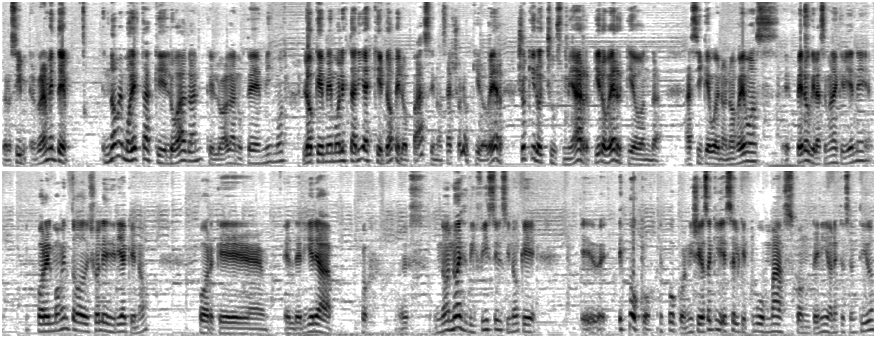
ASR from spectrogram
Pero sí, realmente no me molesta que lo hagan, que lo hagan ustedes mismos. Lo que me molestaría es que no me lo pasen. O sea, yo lo quiero ver. Yo quiero chusmear, quiero ver qué onda. Así que bueno, nos vemos. Espero que la semana que viene. Por el momento yo les diría que no. Porque el de Riera no, no es difícil, sino que eh, es poco, es poco. Nishigasaki es el que tuvo más contenido en este sentido.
